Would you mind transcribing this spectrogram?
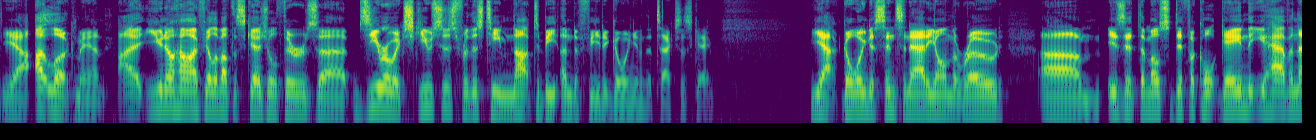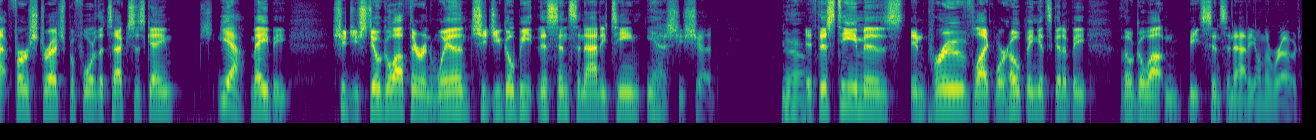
yeah, I, look, man, I, you know how I feel about the schedule. There's uh, zero excuses for this team not to be undefeated going into the Texas game. Yeah, going to Cincinnati on the road. Um, is it the most difficult game that you have in that first stretch before the Texas game? Yeah, maybe. Should you still go out there and win? Should you go beat this Cincinnati team? Yes, you should. Yeah. If this team is improved like we're hoping it's going to be, they'll go out and beat Cincinnati on the road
